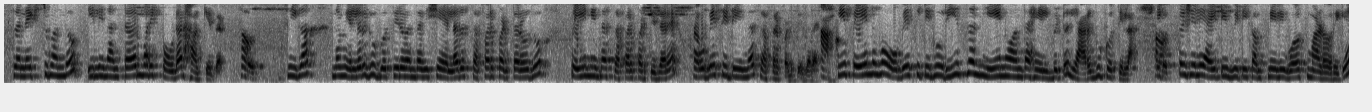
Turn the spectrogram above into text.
ಸೊ ನೆಕ್ಸ್ಟ್ ಬಂದು ಇಲ್ಲಿ ನಾನು ಟರ್ಮರಿಕ್ ಪೌಡರ್ ಹಾಕಿದ್ದೆ. ಹೌದು. ಸೊ ಈಗ ನಮ್ಗೆಲ್ಲರಿಗೂ ಗೊತ್ತಿರುವಂತ ವಿಷಯ ಎಲ್ಲರೂ ಸಫರ್ ಪಡ್ತಾ ಇರೋದು ಪೇನ್ ಇಂದ ಸಫರ್ ಪಡ್ತಿದ್ದಾರೆ ಒಬೆಸಿಟಿ ಒಬೆಸಿಟಿಯಿಂದ ಸಫರ್ ಪಡ್ತಿದ್ದಾರೆ. ಈ ಪೇನ್ಗೂ ಒಬೆಸಿಟಿಗೂ ರೀಸನ್ ಏನು ಅಂತ ಹೇಳ್ಬಿಟ್ಟು ಯಾರಿಗೂ ಗೊತ್ತಿಲ್ಲ. Especially especially I T B T ಕಂಪ್ನಿಯಲ್ಲಿ ವರ್ಕ್ ಮಾಡೋರಿಗೆ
